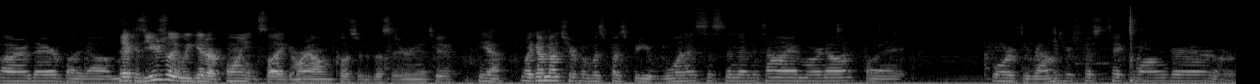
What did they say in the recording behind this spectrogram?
are there, but um, Yeah, because usually we get our points like around closer to this area too. yeah, like I'm not sure if it was supposed to be one assistant at a time or not, but or if the rounds were supposed to take longer, or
